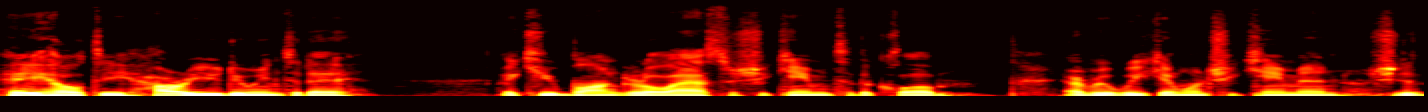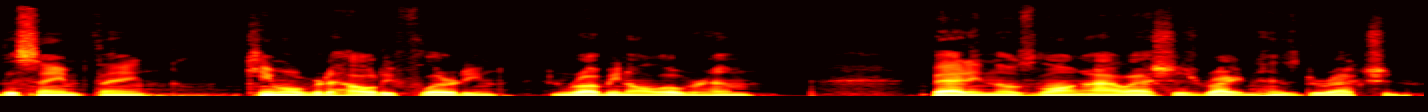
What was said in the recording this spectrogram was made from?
Hey, Helty, how are you doing today? A cute blonde girl asked as she came into the club. Every weekend when she came in, she did the same thing. Came over to Helty flirting and rubbing all over him, batting those long eyelashes right in his direction.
